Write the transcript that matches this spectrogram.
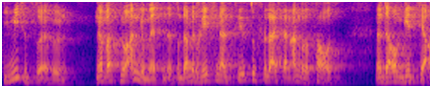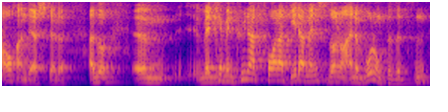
die Miete zu erhöhen, ne, was nur angemessen ist. Und damit refinanzierst du vielleicht ein anderes Haus. Ne, darum geht es ja auch an der Stelle. Also, ähm, wenn Kevin Kühnert fordert, jeder Mensch soll nur eine Wohnung besitzen,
